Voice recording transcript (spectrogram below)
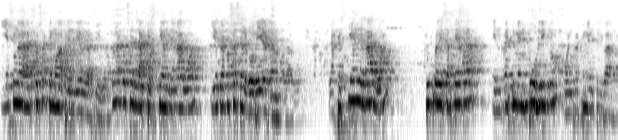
y es una de las cosas que hemos aprendido en la ciudad, una cosa es la gestión del agua y otra cosa es el gobierno del agua. La gestión del agua, tú puedes hacerla en régimen público o en régimen privado,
